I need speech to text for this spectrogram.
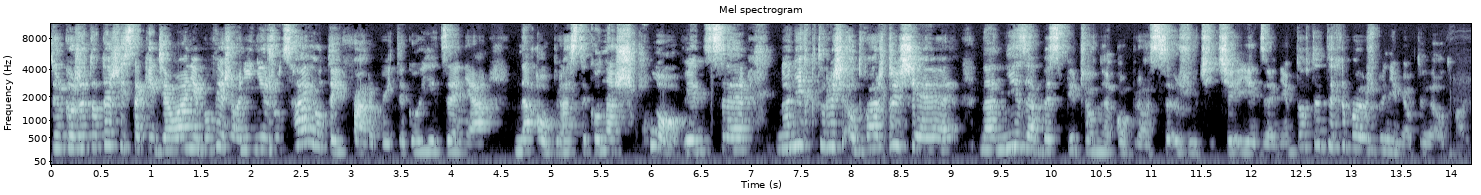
tylko, że to też jest takie działanie, bo wiesz, oni nie rzucają tej farby i tego jedzenia na obraz, tylko na szkło, więc e, no niech któryś odważy się na niezabezpieczony obraz rzucić jedzeniem, to wtedy chyba już by nie miał tyle odwagi.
